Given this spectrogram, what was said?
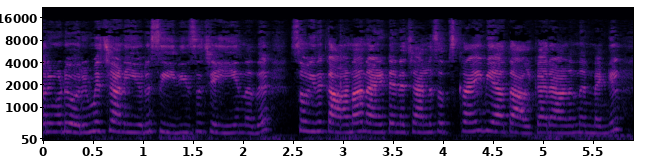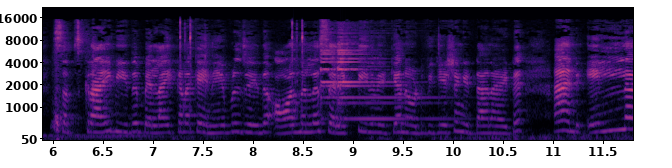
എല്ലാവരും കൂടി ഒരുമിച്ചാണ് ഈ ഒരു സീരീസ് ചെയ്യുന്നത്. സോ ഇത് കാണാനായിട്ട് എന്റെ ചാനൽ സബ്സ്ക്രൈബ് ചെയ്യാത്ത ആൾക്കാരാണെന്നുണ്ടെങ്കിൽ സബ്സ്ക്രൈബ് ചെയ്ത് ബെല്ലൈക്കണൊക്കെ എനേബിൾ ചെയ്ത് ഓൾ നല്ല സെലക്ട് ചെയ്ത് വെക്കാൻ നോട്ടിഫിക്കേഷൻ കിട്ടാനായിട്ട്. ആൻഡ് എല്ലാ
